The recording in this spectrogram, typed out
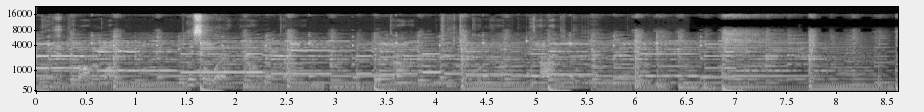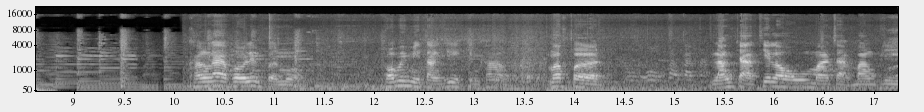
เมืองแห่งความหวังเพื่อแสวงหาโอกาส โอกาสที่จะค้นหาคุณค่าในตัวเองครั้งแรกพอไปเล่นเปิดหมวกเพราะไม่มีตังค์ที่กินข้าว มาเปิด หลังจากที่เรามาจากบางพลี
